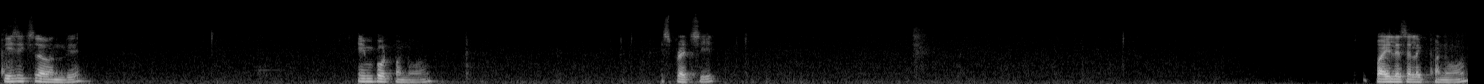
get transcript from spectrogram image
ஃபிசிக்ஸில் வந்து இம்போர்ட் பண்ணுவோம். ஸ்ப்ரெட்ஷீட் ஃபைலை செலக்ட் பண்ணுவோம்.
